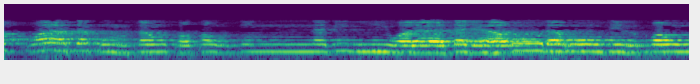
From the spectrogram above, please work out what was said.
أصواتكم فوق صوت النبي ولا تجهروا له بالقول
